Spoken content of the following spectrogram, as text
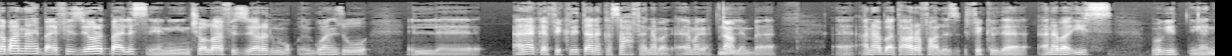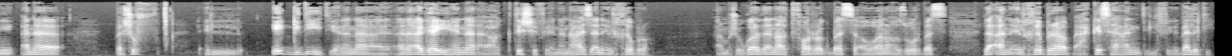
طبعا هيبقى في زيارة بقى لسه يعني إن شاء الله في الزيارة جوانزو أنا كفكرتي أنا كصحفي أنا بقى أنا بقى أتكلم نعم. بقى آه، أنا بتعرف على الفكر ده. أنا بقيس وجهة يعني أنا بشوف ال... إيه الجديد؟ يعني أنا أنا جاي هنا أكتشف يعني أنا عايز أنقل خبرة. أنا مش مجرد أنا اتفرج بس أو أنا ازور بس لا انقل خبرة بحكسها عندي في بلدي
